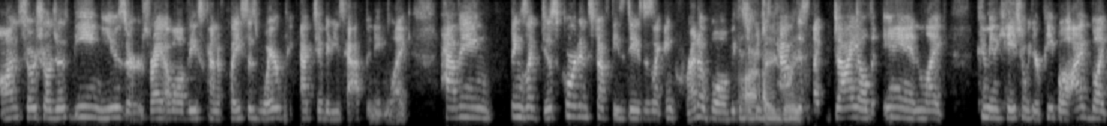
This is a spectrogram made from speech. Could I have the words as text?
on social just being users right of all these kind of places where activities happening like having things like discord and stuff these days is like incredible because you can just have this like dialed in like communication with your people i've like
